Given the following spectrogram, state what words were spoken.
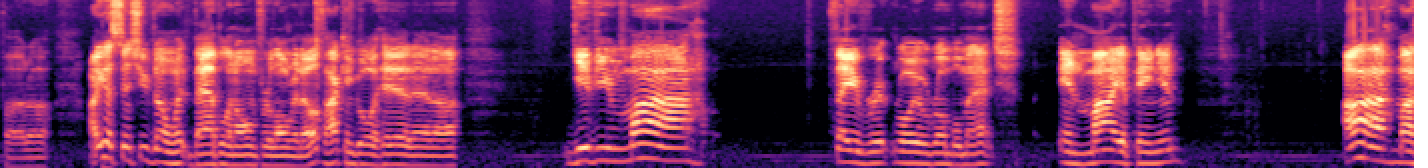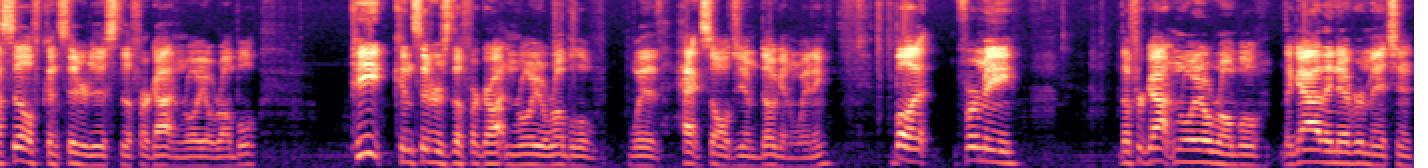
but uh, I guess since you've done went babbling on for long enough, I can go ahead and uh, give you my favorite Royal Rumble match in my opinion. I myself consider this the Forgotten Royal Rumble. Pete considers the Forgotten Royal Rumble with Hacksaw Jim Duggan winning. But for me, the Forgotten Royal Rumble the guy they never mentioned.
